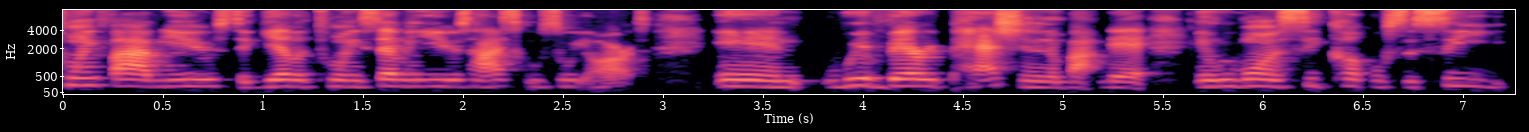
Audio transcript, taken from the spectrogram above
25 years together, 27 years, high school sweethearts. And we're very passionate about that. And we want to see couples succeed.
